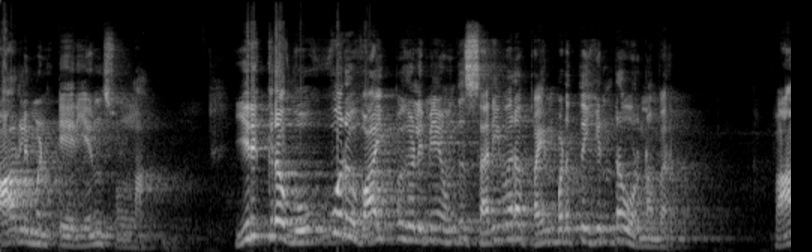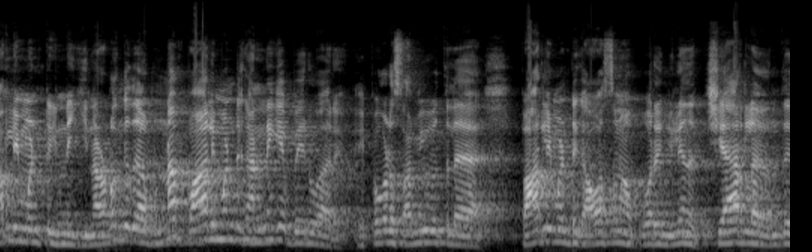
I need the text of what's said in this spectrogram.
பார்லிமெண்டேரியன் சொல்லலாம். இருக்கிற ஒவ்வொரு வாய்ப்புகளுமே வந்து சரிவர பயன்படுத்துகின்ற ஒரு நபர். பார்லிமெண்ட் இன்றைக்கி நடக்குது அப்படின்னா பார்லிமெண்ட்டுக்கு அன்னைக்கே போயிடுவார். இப்போ கூட சமீபத்தில் பார்லிமெண்ட்டுக்கு அவசரமாக போகிறேன்னு சொல்லி அந்த சேரில் வந்து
